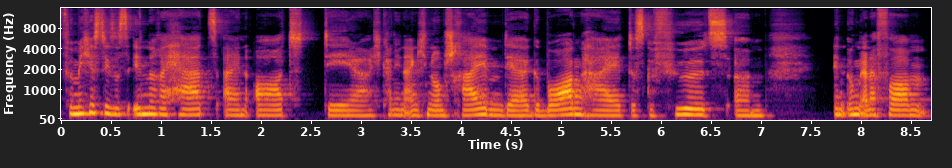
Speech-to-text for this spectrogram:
für mich ist dieses innere Herz ein Ort, der, ich kann ihn eigentlich nur umschreiben, der Geborgenheit, des Gefühls, ähm, in irgendeiner Form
